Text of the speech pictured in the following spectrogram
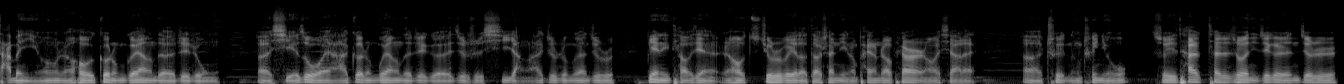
大本营，然后各种各样的这种呃协作呀，各种各样的这个就是吸氧啊，各种各样就是便利条件，然后就是为了到山顶上拍张照片，然后下来，呃吹能吹牛。所以他他是说你这个人就是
